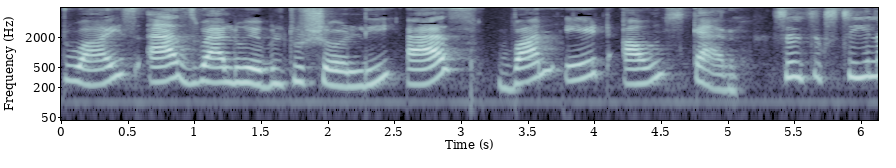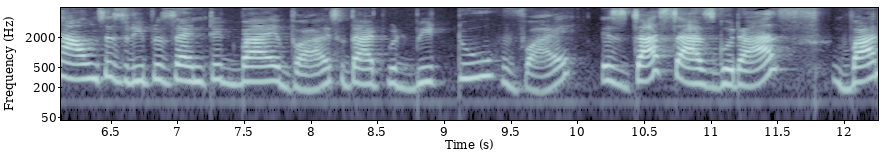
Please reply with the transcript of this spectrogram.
twice as valuable to Shirley as 1 8 ounce can. Since 16 ounce is represented by Y, so that would be 2Y is just as good as 1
